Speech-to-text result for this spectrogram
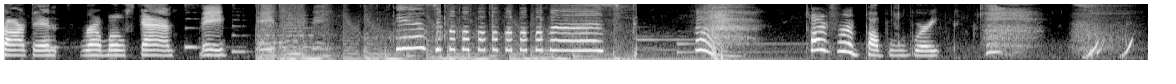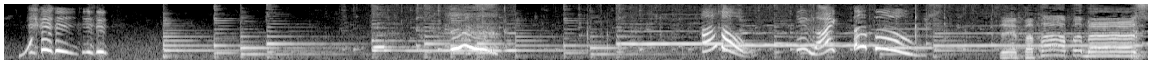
Starting. Robo scan. Beep, beep, beep. Here's Zipper-Bubba-Bubba-Bubba's. Time for a bubble break. oh, you like bubbles? Zippopotamus!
